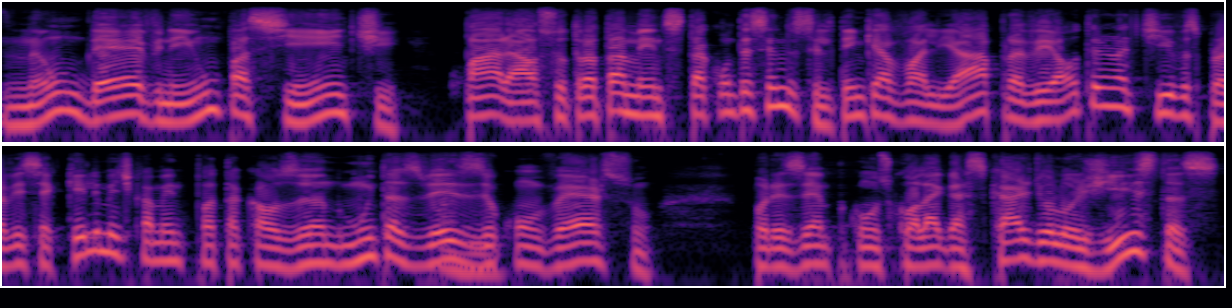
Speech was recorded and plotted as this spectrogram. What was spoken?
não deve nenhum paciente parar o seu tratamento se está acontecendo isso. Ele tem que avaliar para ver alternativas, para ver se aquele medicamento pode estar tá causando. Muitas vezes uhum. eu converso, por exemplo, com os colegas cardiologistas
